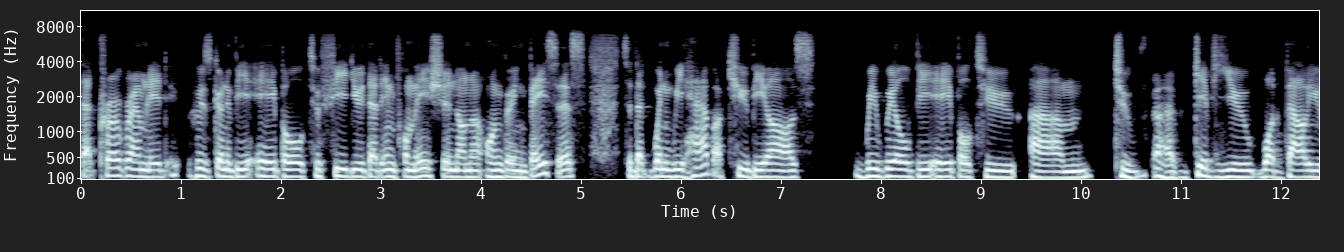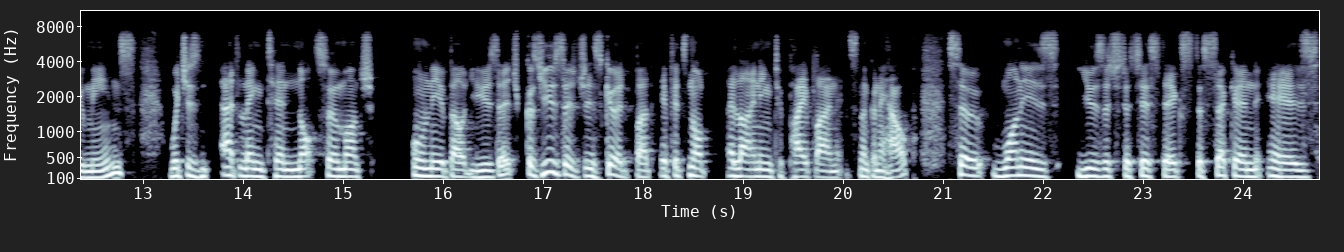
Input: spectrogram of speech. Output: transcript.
that program lead who's going to be able to feed you that information on an ongoing basis so that when we have our QBRs, we will be able to um, to uh, give you what value means, which is at LinkedIn not so much only about usage because usage is good, but if it's not aligning to pipeline, it's not going to help. So one is usage statistics. The second is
